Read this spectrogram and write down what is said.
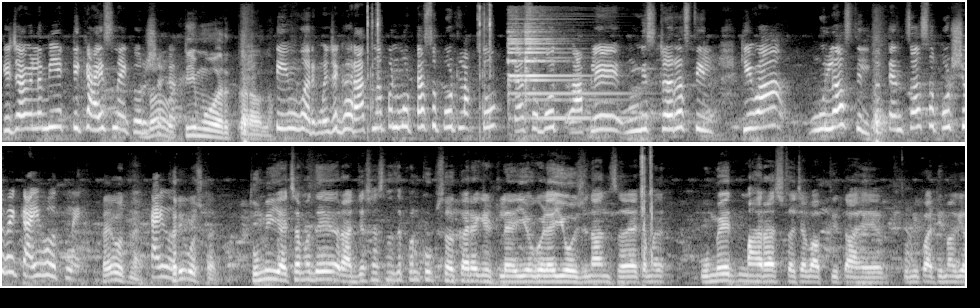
की ज्यावेळेला मी एकटी काहीच नाही करू शकत. टीम वर्क करावं लागतं. टीम वर्क म्हणजे घरातनं पण मोठा सपोर्ट लागतो. त्यासोबत आपले मिस्टर असतील किंवा मुलं असतील तर त्यांचा सपोर्ट शिवाय काही होत नाही. काही होत काही नाही होत खरी गोष्ट आहे. तुम्ही याच्यामध्ये राज्य शासनाचे पण खूप सहकार्य घेतलंय वेगवेगळ्या योजनांचं याच्यामध्ये उमेद महाराष्ट्राच्या बाबतीत आहे. तुम्ही पाठीमागे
